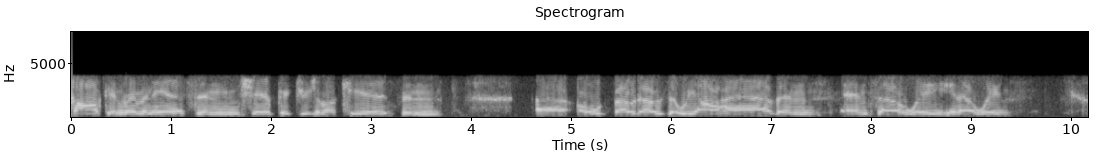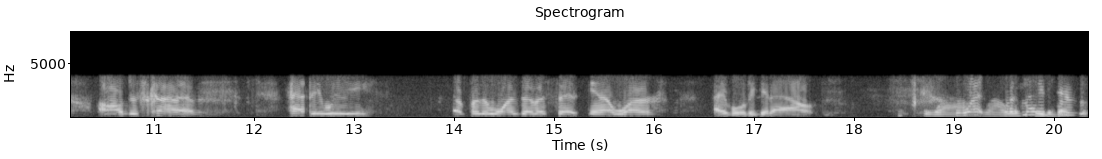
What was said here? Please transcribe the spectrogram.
talk and reminisce and share pictures of our kids and uh old photos that we all have and and so we you know we all just kind of happy we uh, for the ones of us that you know were able to get out Wow. what wow. what made you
